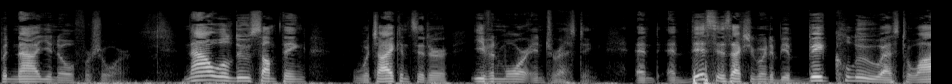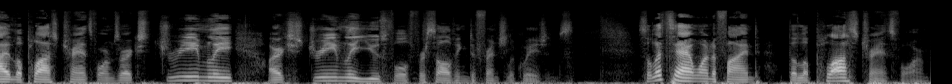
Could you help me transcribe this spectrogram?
but now you know for sure. Now we'll do something which I consider even more interesting and and this is actually going to be a big clue as to why Laplace transforms are extremely are extremely useful for solving differential equations. So let's say I wanted to find the Laplace transform,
